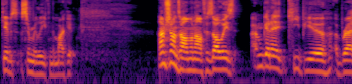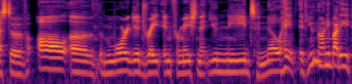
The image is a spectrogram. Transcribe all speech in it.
gives some relief in the market. I'm Sean Zalmanoff. As always, I'm going to keep you abreast of all of the mortgage rate information that you need to know. Hey, if you know anybody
